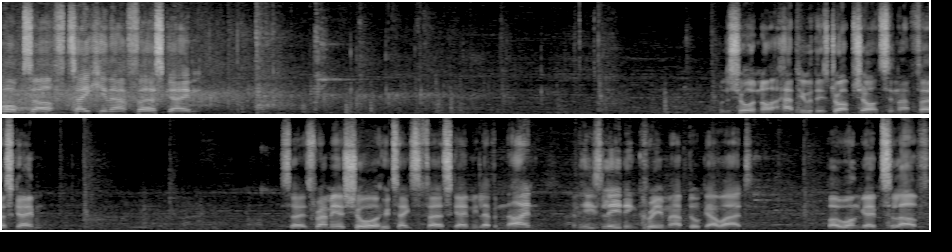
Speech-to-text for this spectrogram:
walks off, taking that first game. Well, Ashour not happy with his drop shots in that first game. So it's Ramy Ashour who takes the first game 11-9, and he's leading Karim Abdel Gawad by one game to love.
